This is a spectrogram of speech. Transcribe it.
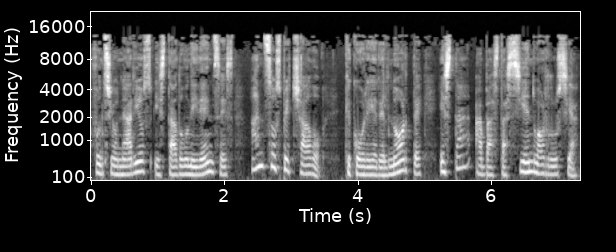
funcionarios estadounidenses han sospechado Corea del Norte está abasteciendo a Rusia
